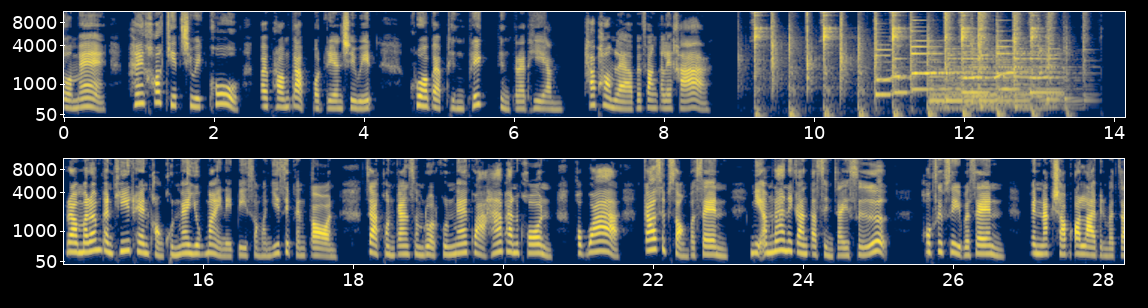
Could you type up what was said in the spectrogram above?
ตัวแม่ ให้ข้อคิดชีวิตคู่ ไปพร้อมกับบทเรียนชีวิต ครัวแบบถึงพริกถึงกระเทียม ถ้าพร้อมแล้วไปฟังกันเลยค่ะ เรามาเริ่มกันที่เทรนด์ของคุณแม่ยุคใหม่ในปี 2020 กันก่อน จากผลการสำรวจคุณแม่กว่า 5,000 คน พบว่า 92%มีอำนาจในการตัดสินใจซื้อ 64%เป็นนักช็อปออนไลน์เป็นประจ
